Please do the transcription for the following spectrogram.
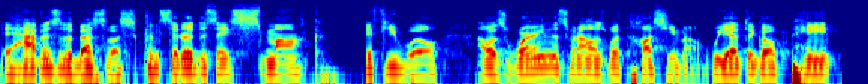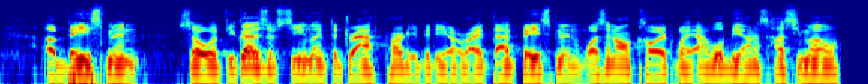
it happens to the best of us. Consider this a smock, if you will. I was wearing this when I was with Hussimo. We had to go paint a basement. So if you guys have seen like the draft party video, right, that basement wasn't all colored white. I will be honest, Hussimo,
